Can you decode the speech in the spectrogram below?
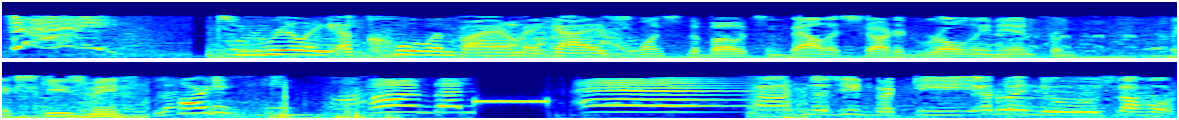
State! It's really a cool environment, guys. Once the votes and ballots started rolling in from, excuse me, Hardest hit. I'm the खास नजीर भट्टी एयरवे न्यूज लाहौर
